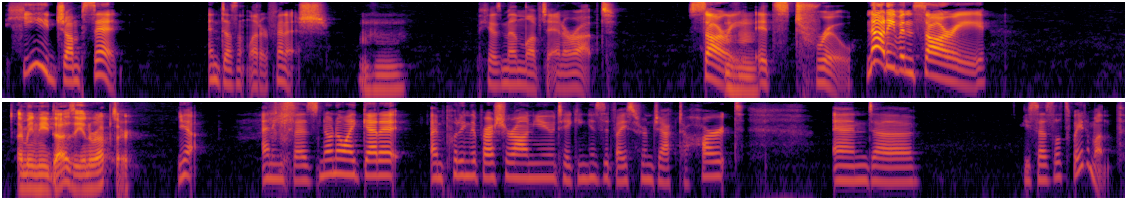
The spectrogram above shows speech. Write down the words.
he jumps in and doesn't let her finish Mhm. because men love to interrupt. Sorry, Mhm. it's true. Not even sorry. I mean, he does. He interrupts her. Yeah. And he says, No, no, I get it. I'm putting the pressure on you, taking his advice from Jack to heart. And uh, he says, Let's wait a month.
